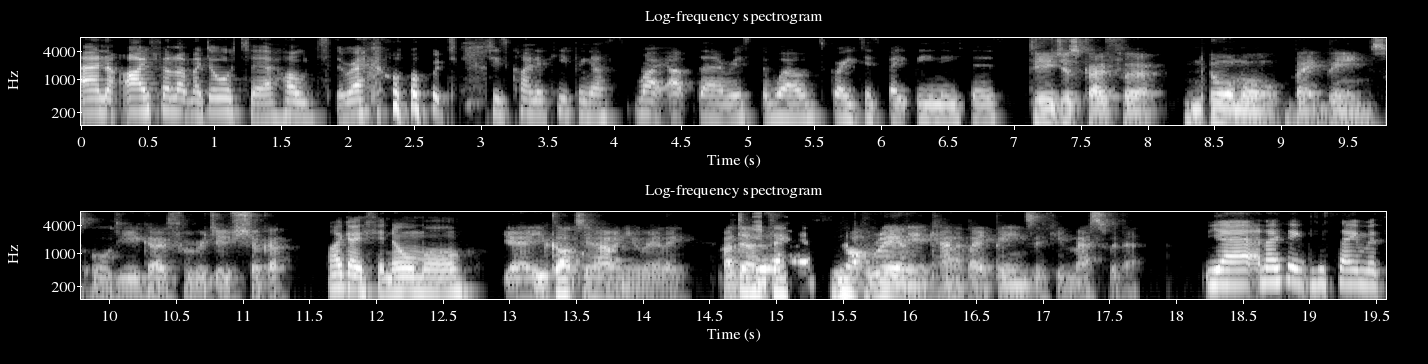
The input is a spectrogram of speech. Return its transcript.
And I feel like my daughter holds the record. She's kind of keeping us right up there as the world's greatest baked bean eaters. Do you just go for normal baked beans or do you go for reduced sugar? I go for normal. Yeah, you've got to, haven't you, really? I don't Yeah. think it's not really a can of baked beans if you mess with it. Yeah, and I think the same with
